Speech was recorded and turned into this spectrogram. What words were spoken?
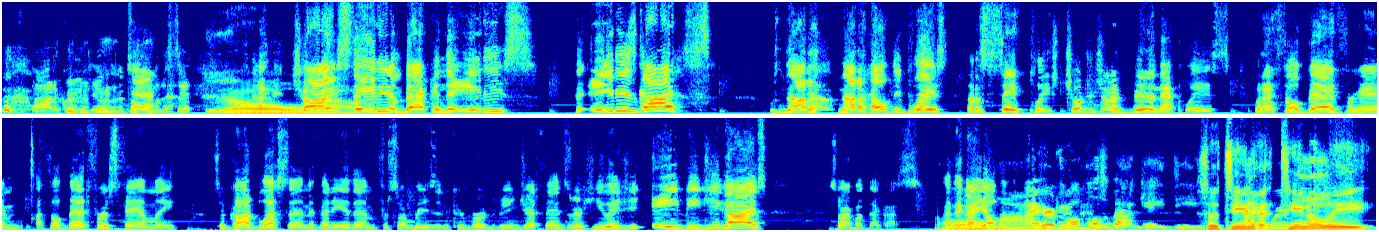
It was not a great day. That's all I'm going to say. Oh, Giant wow. Stadium back in the 80s. The 80s, guys, was not a not a healthy place, not a safe place. Children should have been in that place, but I felt bad for him. I felt bad for his family. So God bless them if any of them, for some reason, converted to being Jet fans that are huge ABG guys. Sorry about that, guys. I think I Oh yelled. at my I heard goodness. all about Gate D. So Tina Tina they- Lee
